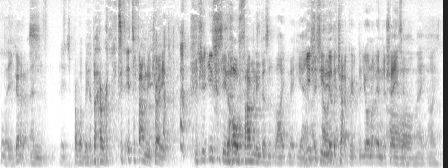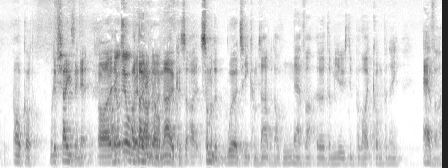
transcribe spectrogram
well, there you go. That's, and it's probably about right. it's, it's a family trait. You should you should see the the, whole family doesn't like me. Yeah, you I- should see the I other chat group that you're not in that Shay's in. Oh mate, I oh god. Well, if Shay's in it, Uh, I, it'll- it'll I don't even know because some of the words he comes out with, I've never heard them used in polite company ever.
